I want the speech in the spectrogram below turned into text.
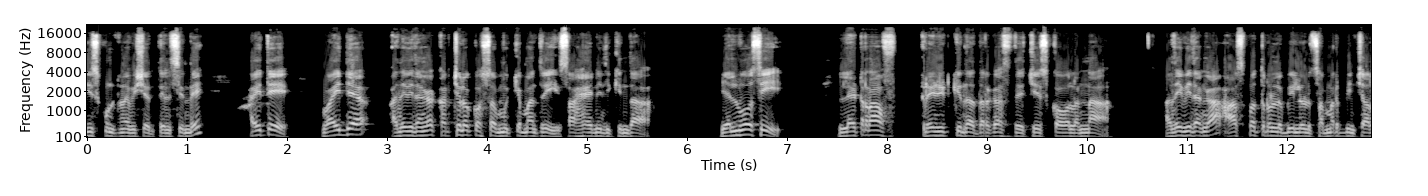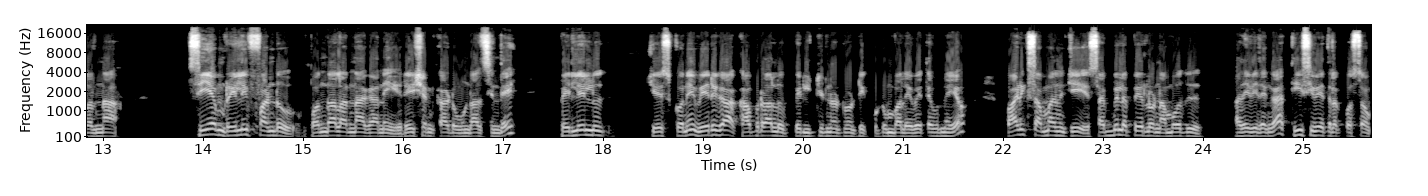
తీసుకుంటున్న విషయం తెలిసిందే. అయితే వైద్య అదేవిధంగా ఖర్చుల కోసం ముఖ్యమంత్రి సహాయ నిధి కింద ఎల్ఓసి లెటర్ ఆఫ్ క్రెడిట్ కింద దరఖాస్తు చేసుకోవాలన్నా అదేవిధంగా ఆసుపత్రుల బిల్లులు సమర్పించాలన్నా సీఎం రిలీఫ్ ఫండ్ పొందాలన్నా కానీ రేషన్ కార్డు ఉండాల్సిందే. పెళ్ళిళ్ళు చేసుకొని వేరుగా కాపురాలు పెట్టినటువంటి కుటుంబాలు ఏవైతే ఉన్నాయో వాటికి సంబంధించి సభ్యుల పేర్లు నమోదు అదేవిధంగా తీసివేతల కోసం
